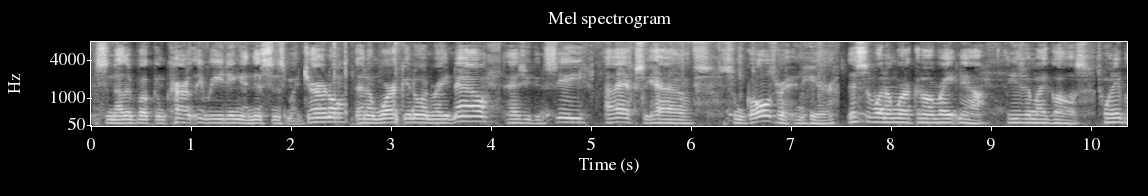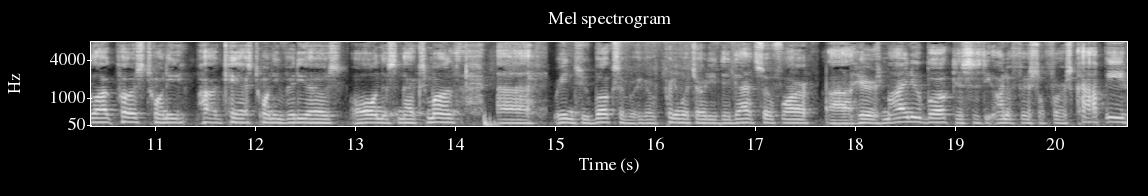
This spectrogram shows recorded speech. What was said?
It's another book I'm currently reading, and this is my journal that I'm working on right now. As you can see, I actually have some goals written here. This is what I'm working on right now. These are my goals 20 blog posts, 20 podcasts, 20 videos, all in this next month. Uh, reading two books. I've pretty much already did that so far. Uh, here's my new book. This is the unofficial first copy.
